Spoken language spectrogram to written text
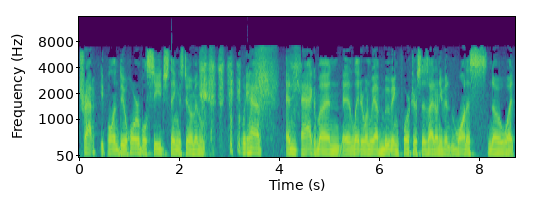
trap people and do horrible siege things to them, and we have and magma, and uh, later when we have moving fortresses, I don't even want to know what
